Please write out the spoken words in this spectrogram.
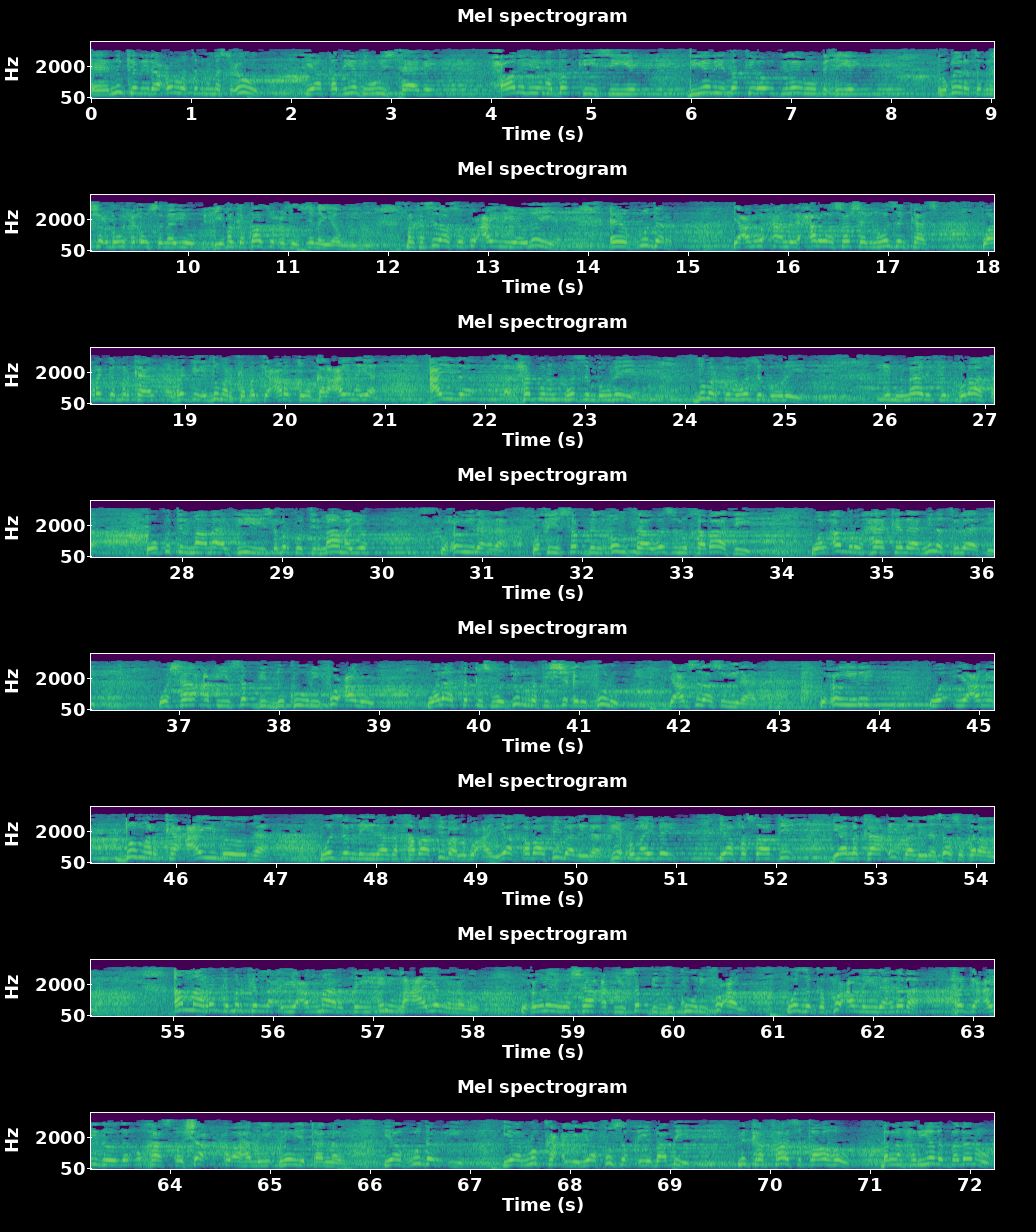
ninka la yidhaha curwata bnu mascuud yaa qadiyadii istaagay xoolihiina dadkii siiyey diyadii dadkii ou dilay buu bixiyey. Muqiirat bnu shucba wixii uu sameeye uu bixiyey. Marka taasuu xusuusinaya wey marka sidaasuu ku caynaya leeyahay ee hudar yani waxaan xal waa soo sheegnay wasankaas. Waa ragga markaa ragga iyo dumarka markay carabta u kala caynayaan cayda ragguna wasan buu dumarkuna wasan buu leeyahay. Malik fi khulaasa uu ku tilmaama alfiyihiisa markuu tilmaamayo wuxuu yidhaahdaa wa fii sabi اlunha wasnu khabaafi wاlmru haakada min aulaafi washaaca fii sabi اdukuuri fucalu walaa taqis wajura fi shicri fulu yani sidaasuu yidhaahda wuxuu yidhi yani dumarka caydooda wasan la yidhahda khabaafi baa lagu cay yaa khabaafi baa la yidhahda tii xumayday yaa fasaaqi yaa lakaaci baa la yidhahda saasoo kalea la dhaha amaa ragga marka yani maaragtay in lacaayo la rabo wuxuu leeya washaaca fii sabbi dukuuri fucalu wasanka fucal la yidhaahdaba ragga yaa khudar iyo yaa lukac iyo yaa fusaq iyo baadihi midkan faasiqa ahow ballanfuryada badanow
